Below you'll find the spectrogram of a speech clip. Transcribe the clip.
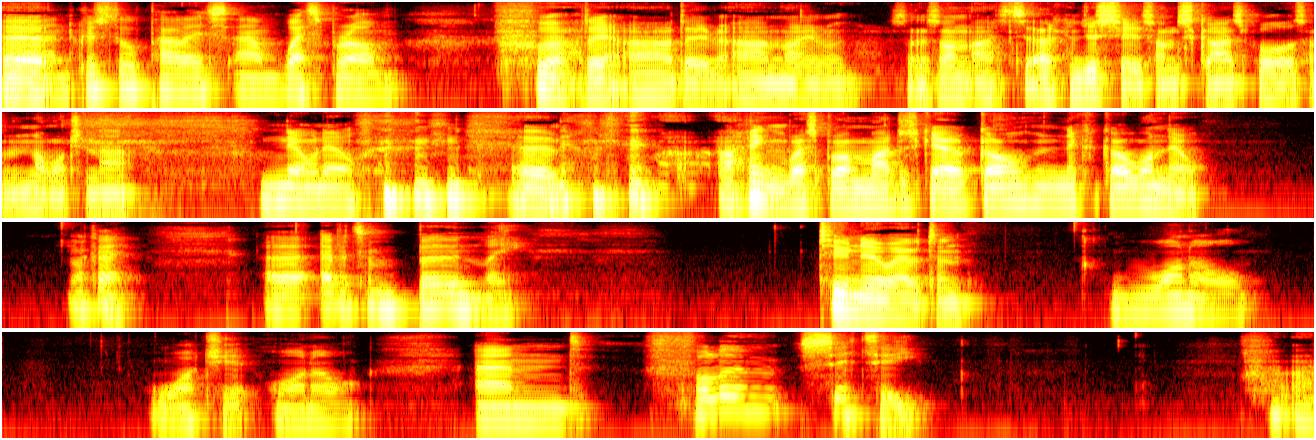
Uh, and Crystal Palace and West Brom. I don't, I don't even, I'm not even. So it's on, I, I can just see it's on Sky Sports. I'm not watching that. No, no. Uh, I think West Brom might just get a goal, nick a goal 1 0. okay. Uh, Everton Burnley. 2 0 Everton. 1 all. Watch it. 1 all. And Fulham City. I,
